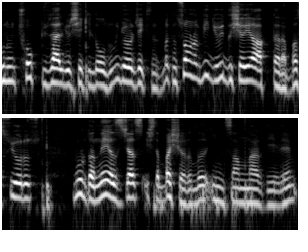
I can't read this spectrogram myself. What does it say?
bunun çok güzel bir şekilde olduğunu göreceksiniz. Bakın sonra videoyu dışarıya aktara basıyoruz. Burada ne yazacağız? İşte başarılı insanlar diyelim.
